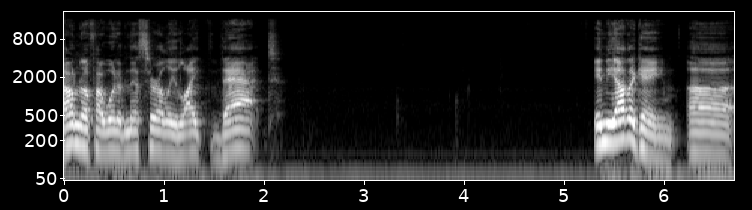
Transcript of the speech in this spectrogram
I don't know if I would have necessarily liked that. In the other game, uh,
